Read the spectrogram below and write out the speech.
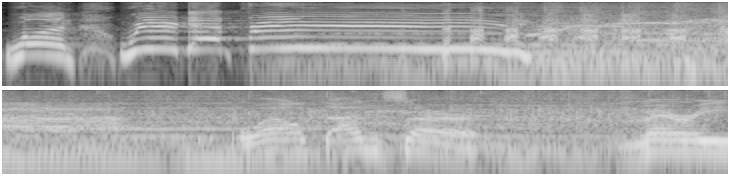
one. We're debt free! Well done, sir. Very,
